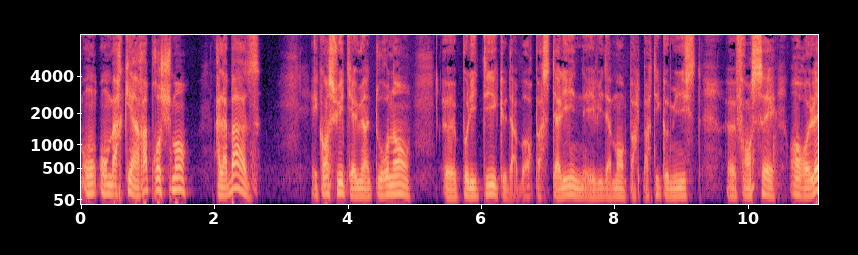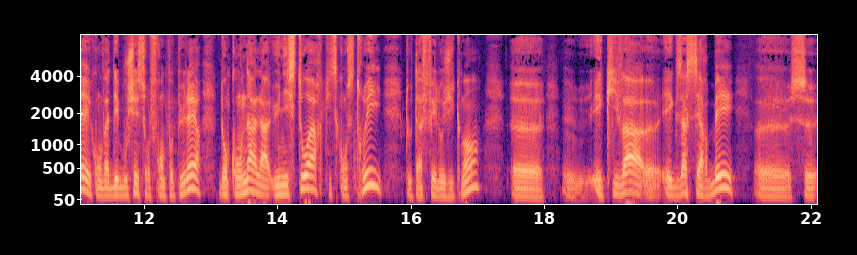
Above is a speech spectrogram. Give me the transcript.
ont, ont marqué un rapprochement à la base, et qu'ensuite il y a eu un tournant euh, politique, d'abord par Staline et évidemment par le Parti communiste euh, français en relais, et qu'on va déboucher sur le Front populaire. Donc on a là une histoire qui se construit tout à fait logiquement. Euh, et qui va euh, exacerber ce,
